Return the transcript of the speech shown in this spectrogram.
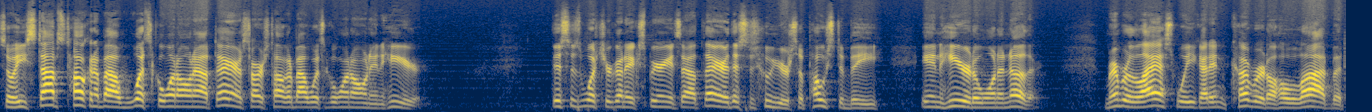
So he stops talking about what's going on out there and starts talking about what's going on in here. This is what you're going to experience out there. This is who you're supposed to be in here to one another. Remember last week, I didn't cover it a whole lot, but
